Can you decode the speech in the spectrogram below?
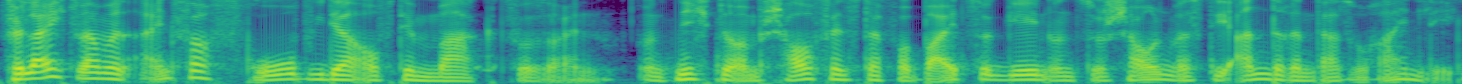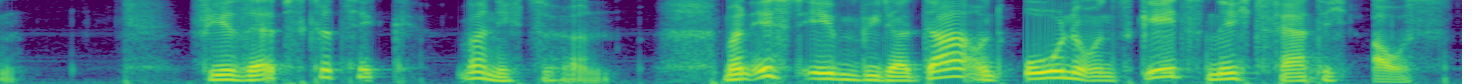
Vielleicht war man einfach froh, wieder auf dem Markt zu sein und nicht nur am Schaufenster vorbeizugehen und zu schauen, was die anderen da so reinlegen. Viel Selbstkritik war nicht zu hören. Man ist eben wieder da und ohne uns geht's nicht fertig aus.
